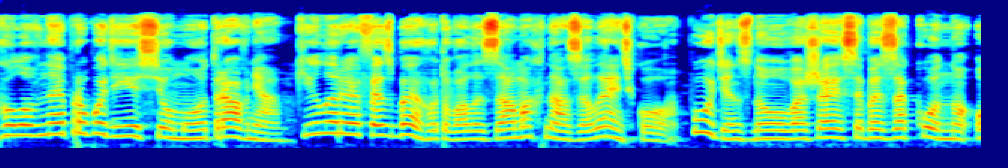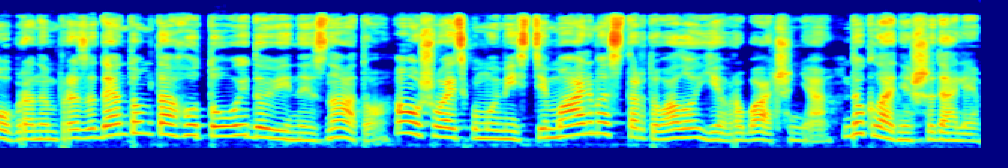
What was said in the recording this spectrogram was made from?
Головне про події 7 травня. Кілери ФСБ готували замах на Зеленського. Путін знову вважає себе законно обраним президентом та готовий до війни з НАТО. А у шведському місті Мальме стартувало Євробачення. Докладніше далі.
